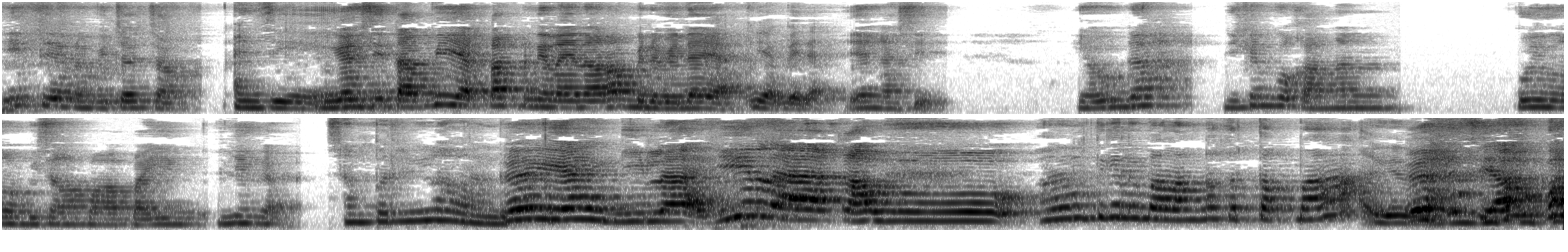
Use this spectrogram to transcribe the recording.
itu yang lebih cocok. Enggak sih tapi ya kan penilaian orang beda-beda ya. Ya beda. Ya nggak sih? Ya udah ini kan gue kangen. Gue nggak bisa ngapa-ngapain. Iya nggak? Samperin lah orang Gak ya gila gila kamu. Orang tinggal lima langkah ketok pak gitu. Siapa?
